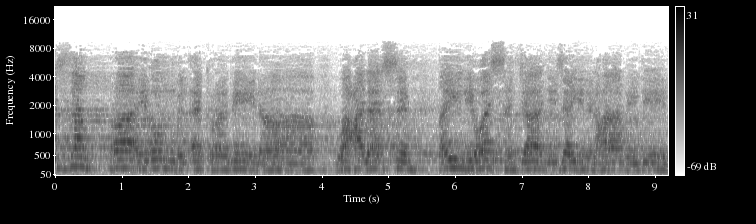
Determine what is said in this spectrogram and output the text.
الزهراء أم الأكرمين وعلى السبطين والسجاد زين العابدين.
